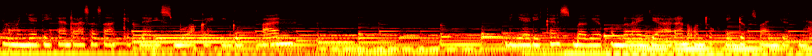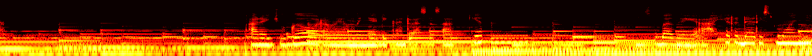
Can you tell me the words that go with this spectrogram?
yang menjadikan rasa sakit dari sebuah kehidupan dijadikan sebagai pembelajaran untuk hidup selanjutnya. Ada juga orang yang menjadikan rasa sakit sebagai akhir dari semuanya.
